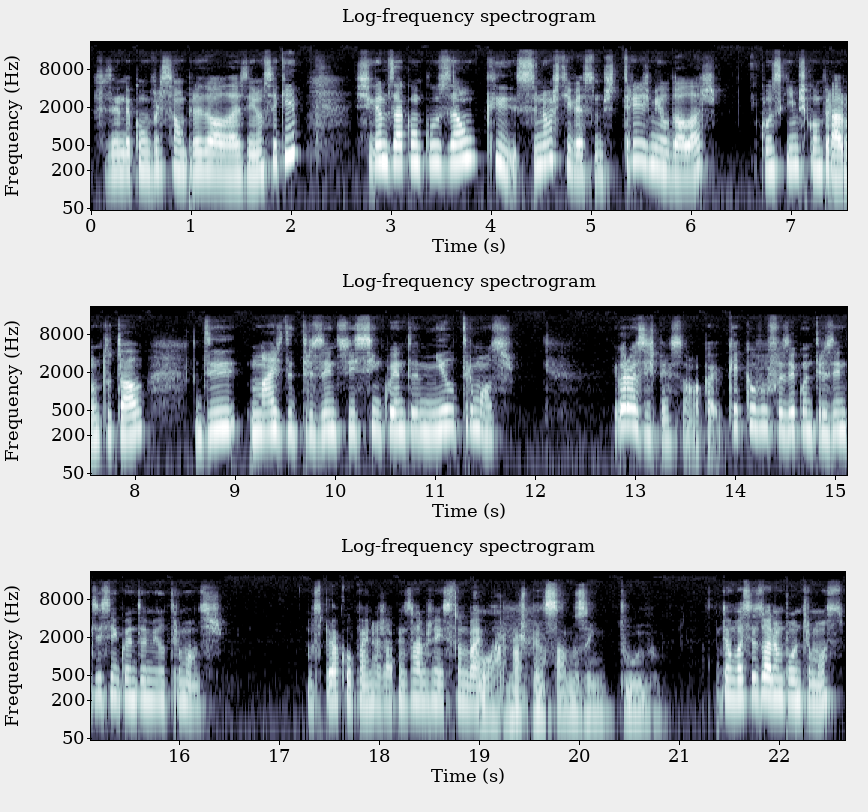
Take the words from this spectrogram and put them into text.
Fazendo a conversão para dólares e não sei o quê, chegamos à conclusão que se nós tivéssemos 3 mil dólares, conseguimos comprar um total de mais de 350 mil termossos. E Agora vocês pensam, ok, o que é que eu vou fazer com 350 mil termossos? Não se preocupem, nós já pensámos nisso também. Claro, nós pensámos em tudo. Então vocês olham para um termoço.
